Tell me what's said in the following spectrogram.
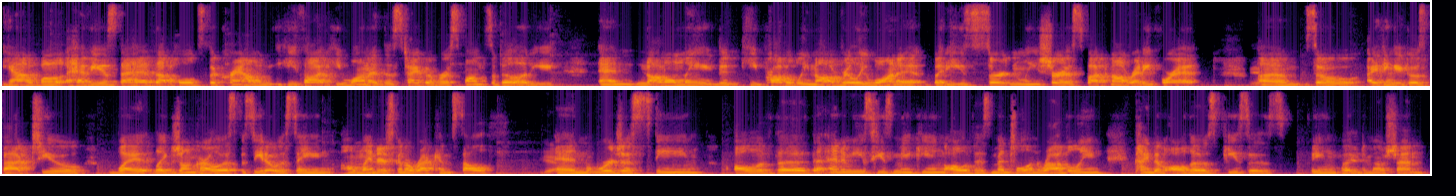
Yeah, well, heavy is the head that holds the crown. He thought he wanted this type of responsibility. And not only did he probably not really want it, but he's certainly sure as fuck not ready for it. Yeah. Um, so I think it goes back to what like Giancarlo Esposito was saying. Homelander's going to wreck himself, Yeah. and we're just seeing all of the the enemies he's making, all of his mental unraveling, kind of all those pieces being put into motion.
